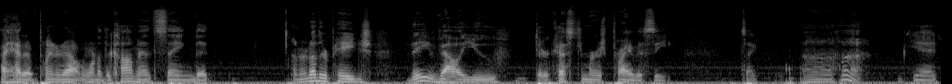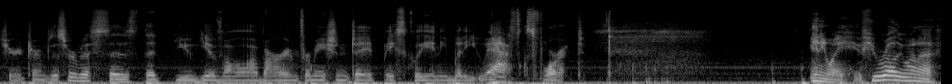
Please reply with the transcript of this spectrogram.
I had it pointed out in one of the comments saying that on another page they value their customers' privacy. It's like, uh huh. Yet your terms of service says that you give all of our information to basically anybody who asks for it. Anyway, if you really want to,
